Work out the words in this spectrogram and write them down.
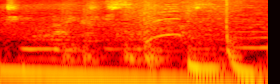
1996.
